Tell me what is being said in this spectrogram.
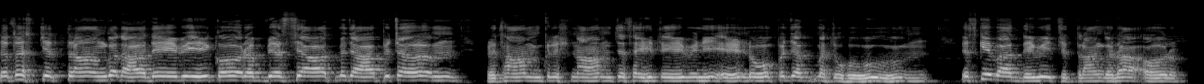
ततश्चित्रांगदा देवी कौरभ्यस्यात्मजा प्रथा कृष्णाम च सहित विनियोपजगमतु इसके बाद देवी चित्रांगदा और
